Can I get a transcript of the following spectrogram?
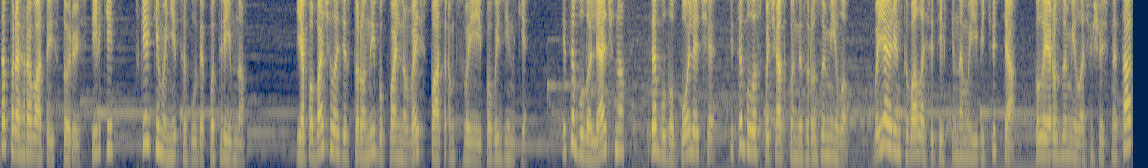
та перегравати історію стільки, скільки мені це буде потрібно. Я побачила зі сторони буквально весь паттерн своєї поведінки, і це було лячно, це було боляче, і це було спочатку незрозуміло, бо я орієнтувалася тільки на мої відчуття, коли я розуміла, що щось не так,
